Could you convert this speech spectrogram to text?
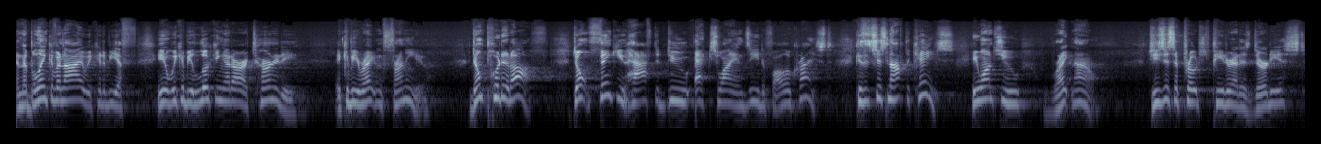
In the blink of an eye, we could be, a, you know, we could be looking at our eternity. It could be right in front of you. Don't put it off. Don't think you have to do X, Y, and Z to follow Christ, because it's just not the case. He wants you right now. Jesus approached Peter at his dirtiest,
